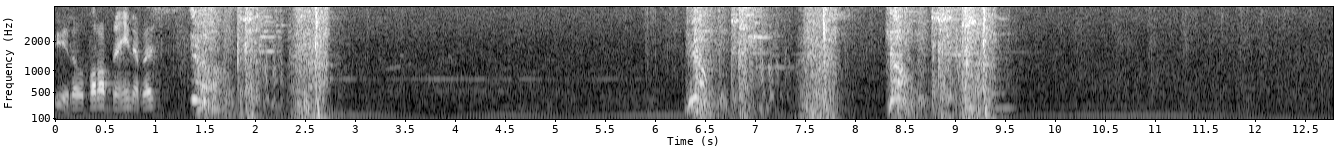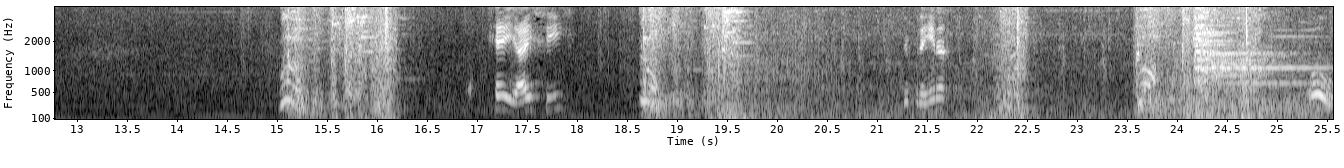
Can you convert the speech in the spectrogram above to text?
إيه لو ضربنا هنا بس. okay I see جبنا هنا اوه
